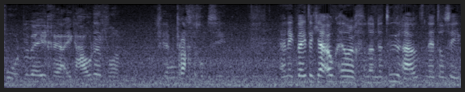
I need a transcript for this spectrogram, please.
voortbewegen. Ja, ik hou daarvan. Ik vind het prachtig om te zien. En ik weet dat jij ook heel erg van de natuur houdt, net als ik.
